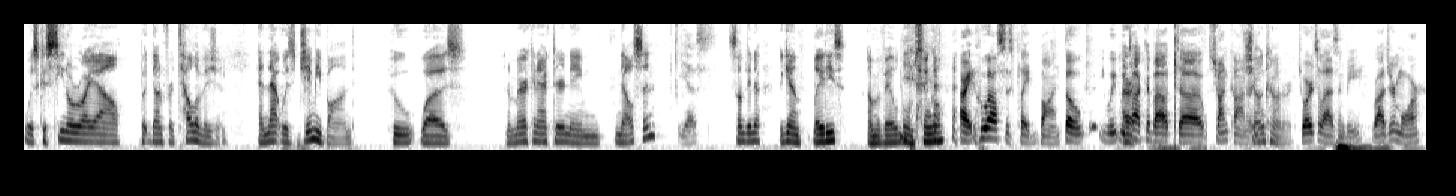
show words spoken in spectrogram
was Casino Royale, but done for television, and that was Jimmy Bond, who was an American actor named Nelson. Yes. Something again, ladies, I'm available. I'm single. All right. Who else has played Bond? So we, we right. talked about uh, Sean Connery, Sean Connery. George Lazenby, Roger Moore,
